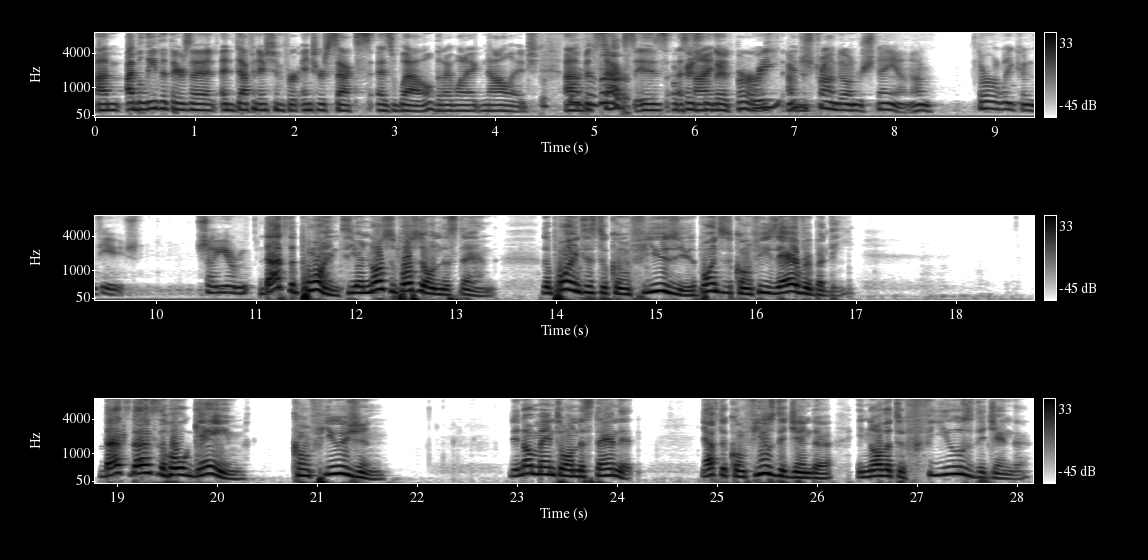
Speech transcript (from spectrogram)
Um, I believe that there's a, a, definition for intersex as well that I want to acknowledge. Um, but sex is okay, assigned so at birth. Three, I'm just trying to understand. I'm thoroughly confused. So you're. That's the point. You're not supposed to understand. The point is to confuse you. The point is to confuse everybody. That's that's the whole game. Confusion. You're not meant to understand it. You have to confuse the gender in order to fuse the gender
